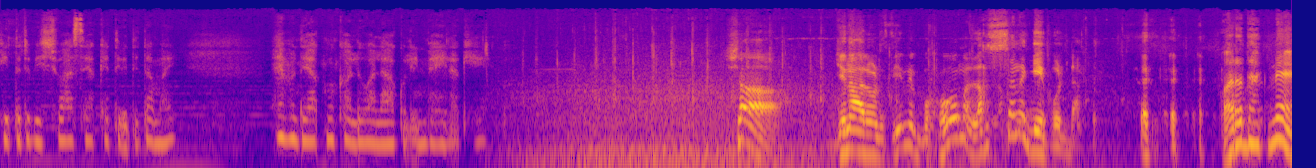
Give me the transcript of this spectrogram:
හිතට විශ්වාසයක් ඇති වෙදි තමයි හැම දෙයක්ම කළු අලාකුලින් වැහිලගේ. ෂා ජනාරෝට තියෙන බොහෝම ලස්සනගේ පොඩ්ඩක්. වරදක් නෑ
